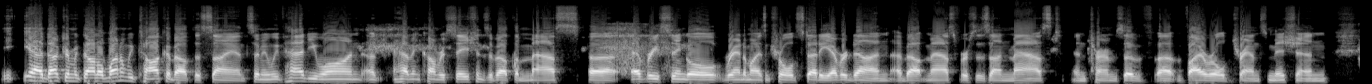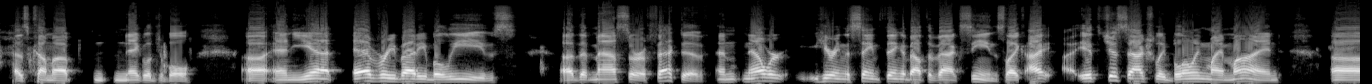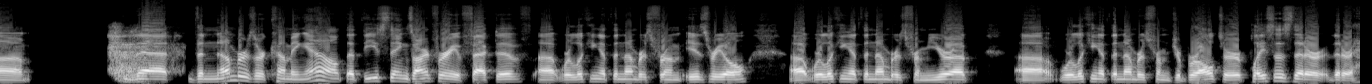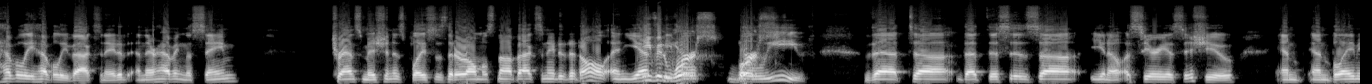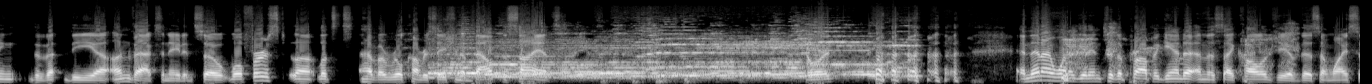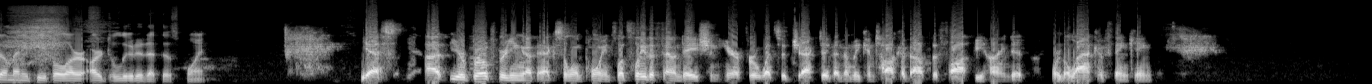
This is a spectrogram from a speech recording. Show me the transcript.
Yeah, Dr. McDonald, why don't we talk about the science? I mean, we've had you on uh, having conversations about the mass. Uh, every single randomized controlled study ever done about mass versus unmasked in terms of uh, viral transmission has come up n- negligible. Uh, and yet, everybody believes uh, that masks are effective. And now we're hearing the same thing about the vaccines. Like, I, it's just actually blowing my mind. Um, that the numbers are coming out that these things aren't very effective. Uh, we're looking at the numbers from Israel. Uh, we're looking at the numbers from Europe. Uh, we're looking at the numbers from Gibraltar, places that are that are heavily, heavily vaccinated, and they're having the same transmission as places that are almost not vaccinated at all, and yet even worse believe worse. that uh, that this is uh, you know a serious issue and and blaming the the uh, unvaccinated. So, well, first uh, let's have a real conversation about the science, George. and then I want to get into the propaganda and the psychology of this and why so many people are are deluded at this point. Yes, uh, you're both bringing up excellent points. Let's lay the foundation here for what's objective, and then we can talk about the thought behind it or the lack of thinking.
